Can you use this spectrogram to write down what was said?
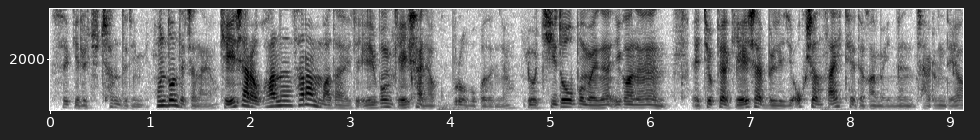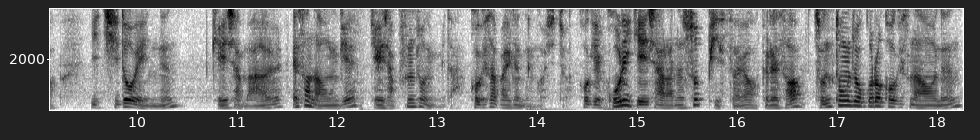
쓰기를 추천드립니다. 혼돈되잖아요. 게이샤라고 하는 사람마다 이제 일본 게이샤냐고 물어보거든요. 요 지도 보면은 이거는 에티오피아 게이샤 빌리지 옥션 사이트에 들어가면 있는 자료인데요. 이 지도에 있는 게이샤 마을에서 나온 게 게이샤 품종입니다. 거기서 발견된 것이죠. 거기에 고리 게이샤라는 숲이 있어요. 그래서 전통적으로 거기서 나오는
